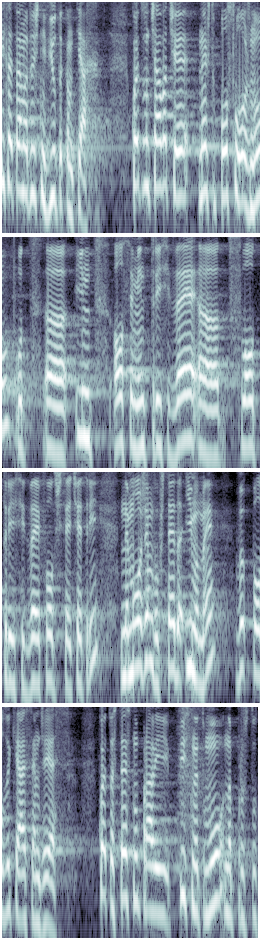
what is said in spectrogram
и след това има различни вюта към тях което означава, че нещо по-сложно от uh, int 8, int 32, uh, float 32 и float 64 не можем въобще да имаме, ползвайки ASM.js. Което естествено прави писането му на просто,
